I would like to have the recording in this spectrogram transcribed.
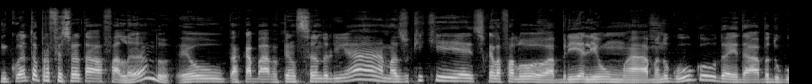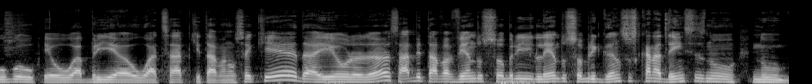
enquanto a professora tava falando, eu acabava pensando ali, ah, mas o que que é isso que ela falou? Eu abria ali uma aba no Google, daí da aba do Google eu abria o WhatsApp que tava não sei o que, daí eu, sabe, tava vendo sobre, lendo sobre gansos canadenses no, no,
